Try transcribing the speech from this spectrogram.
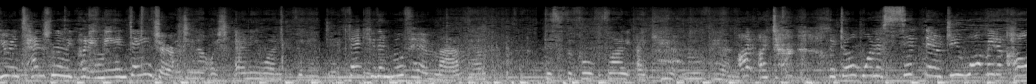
You're intentionally putting me in danger. I do not wish anyone to be in danger. Thank you, then move him, ma'am. This is the full flight. I can't move him. I, I, don't, I don't want to sit there. Do you want me to call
